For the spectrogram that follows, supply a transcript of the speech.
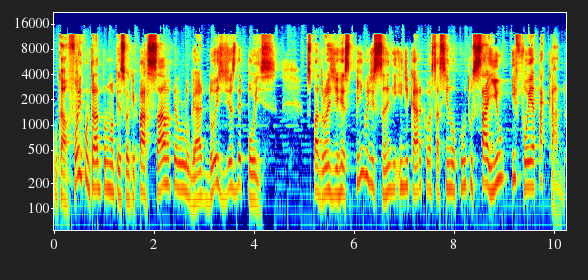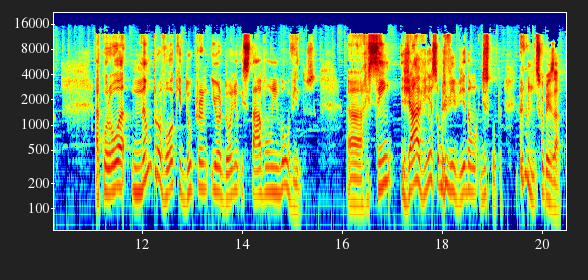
O carro foi encontrado por uma pessoa que passava pelo lugar dois dias depois. Os padrões de respingo de sangue indicaram que o assassino oculto saiu e foi atacado. A coroa não provou que Dukran e Ordônio estavam envolvidos. Uh, sim, já havia sobrevivido a um. Desculpa, desculpa, exato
